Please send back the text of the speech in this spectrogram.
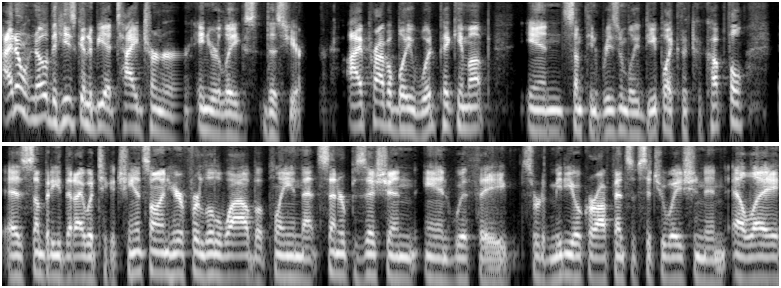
I don't know that he's going to be a tide turner in your leagues this year. I probably would pick him up in something reasonably deep like the Cupful as somebody that I would take a chance on here for a little while, but playing that center position and with a sort of mediocre offensive situation in LA,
